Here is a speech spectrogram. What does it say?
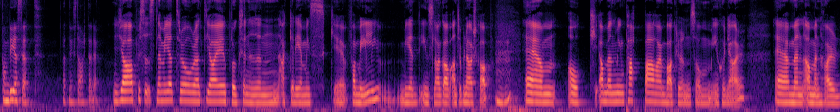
kom det sig att ni startade? Ja, precis. Nej, men jag tror att jag är uppvuxen i en akademisk eh, familj med inslag av entreprenörskap. Mm. Um, och ja, men min pappa har en bakgrund som ingenjör. Uh, men, ja, men har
